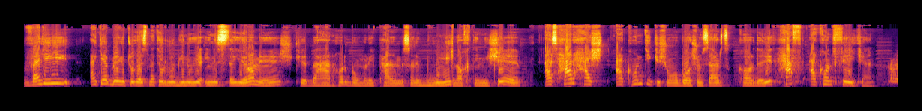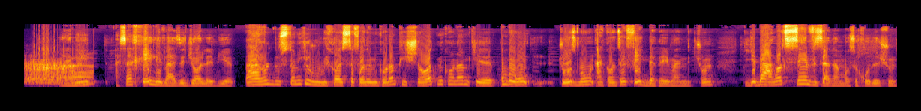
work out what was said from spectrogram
ولی اگر برید تو قسمت روبینو یا اینستاگرامش که به هر حال به عنوان پیام بومی شناخته میشه از هر هشت account ی که شما باشون سر کار دارید هفت account fake ن. یعنی اصلا خیلی وضع جالبیه. به هر حال دوستانی که روبیکا استفاده می‌کنم پیشنهاد می‌کنم که اون به اون جزء اون account fake بپیوندید. چون دیگه به هر حال صنف زدن واسه خودشون.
